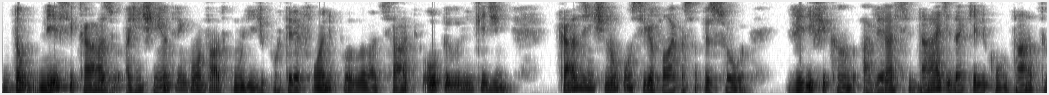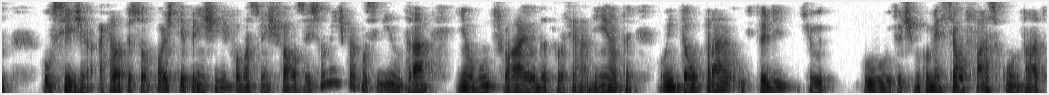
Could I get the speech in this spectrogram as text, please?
Então, nesse caso, a gente entra em contato com o lead por telefone, pelo WhatsApp ou pelo LinkedIn. Caso a gente não consiga falar com essa pessoa verificando a veracidade daquele contato, ou seja, aquela pessoa pode ter preenchido informações falsas somente para conseguir entrar em algum trial da tua ferramenta, ou então para que o, o teu time comercial faça o contato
